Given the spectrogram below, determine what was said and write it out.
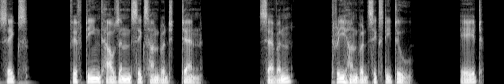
6 15610 7 362 8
